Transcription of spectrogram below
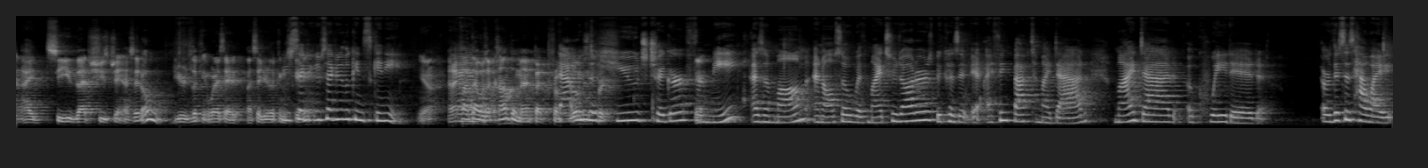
I see that she's. I said, "Oh, you're looking." What I say? I said, "You're looking You skinny." said you said you're looking skinny. yeah, and I thought that was a compliment, but from a That was a per- huge trigger for Yeah. me as a mom, and also with my two daughters because it, it, I think back to my dad. My dad equated, or this is how I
